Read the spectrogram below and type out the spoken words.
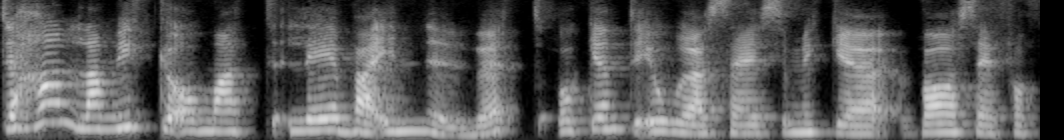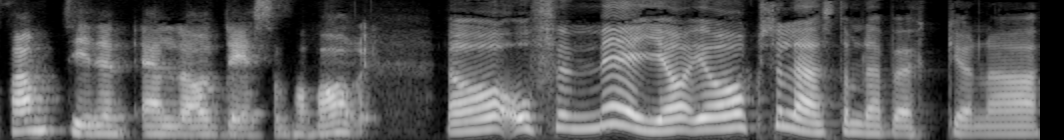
Det handlar mycket om att leva i nuet och inte oroa sig så mycket vare sig för framtiden eller det som har varit. Ja, och för mig, jag, jag har också läst de där böckerna,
